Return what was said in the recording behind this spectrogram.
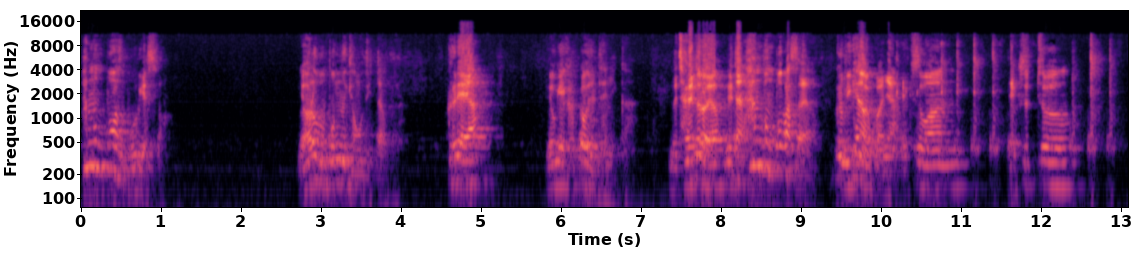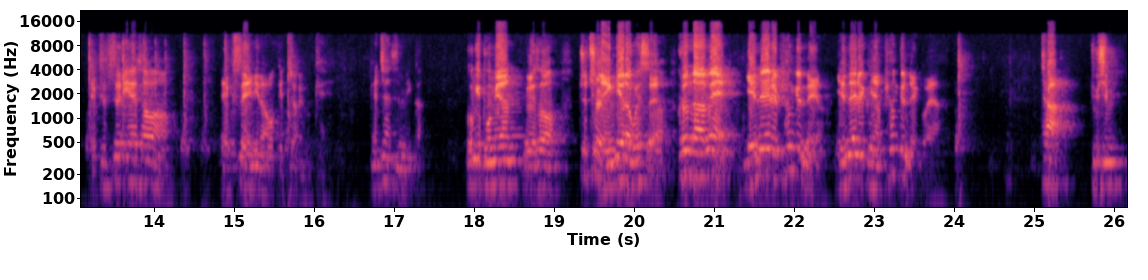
한 번 뽑아서 모르겠어. 여러 번 뽑는 경우도 있다고요. 그래야 여기에 가까워질 테니까. 근데 잘 들어요. 일단 한 번 뽑았어요. 그럼 이렇게 나올 거 아니야. x1, x2, x3 해서 xn이 나왔겠죠. 이렇게. 괜찮습니까? 거기 보면 그래서 추출 n개라고 했어요. 그런 다음에 얘네를 평균 내요. 얘네를 그냥 평균 낼 거야. 자, 조심.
